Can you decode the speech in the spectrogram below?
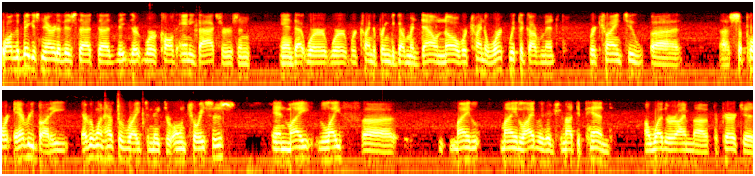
Well, the biggest narrative is that uh, they, we're called anti-vaxxers, and and that we're we're we're trying to bring the government down. No, we're trying to work with the government. We're trying to uh, uh, support everybody. Everyone has the right to make their own choices, and my life, uh, my my livelihood should not depend on whether I'm uh, prepared to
